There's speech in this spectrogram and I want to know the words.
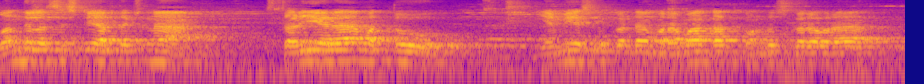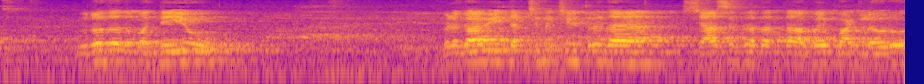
ಗೊಂದಲ ಆದ ತಕ್ಷಣ ಸ್ಥಳೀಯರ ಮತ್ತು ಎಂ ಎಸ್ ಮುಖಂಡ ರಮಾಕಾಂತ್ ಕೊಂಡಸ್ಕರ್ ಅವರ ವಿರೋಧದ ಮಧ್ಯೆಯೂ ಬೆಳಗಾವಿ ದಕ್ಷಿಣ ಕ್ಷೇತ್ರದ ಶಾಸಕರಾದಂಥ ಅಭಯ್ ಪಾಟೀಲ್ ಅವರು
